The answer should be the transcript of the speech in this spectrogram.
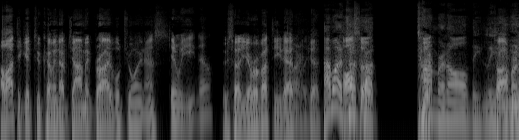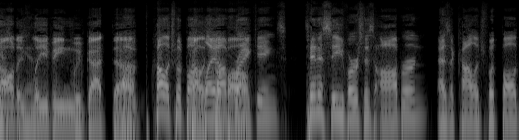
A lot to get to coming up. John McBride will join us. Can we eat now? So, yeah, we're about to eat All Edley. right, good. I want to talk Also, about Tom Rinaldi leaving. Tom Rinaldi's ESPN. leaving. We've got uh, Uh, college football college playoff football. rankings, Tennessee versus Auburn as a college football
